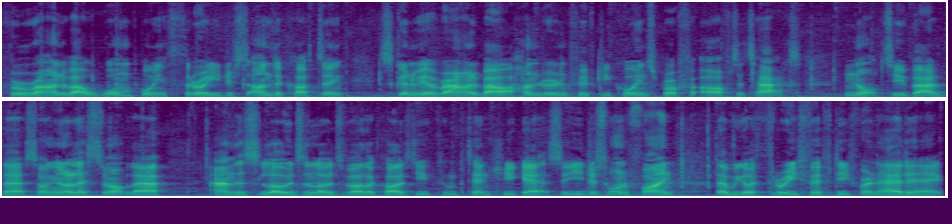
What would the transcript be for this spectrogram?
for around about 1.3, just undercutting. It's going to be around about 150 coins profit after tax, not too bad there. So I'm going to list him up there, and there's loads and loads of other cards you can potentially get. So you just want to find, there we go, 350 for an Erdinç.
